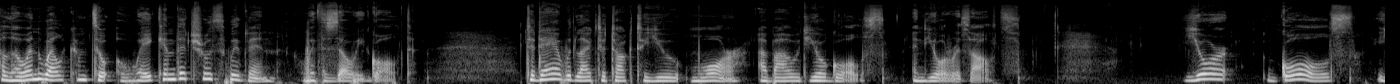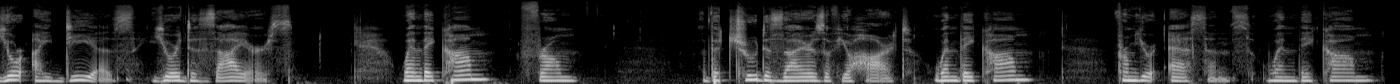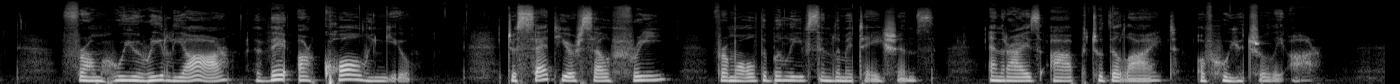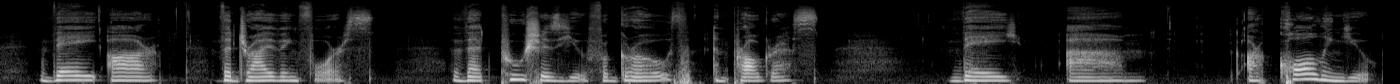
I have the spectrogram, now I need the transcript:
Hello and welcome to Awaken the Truth Within with Zoe Gold. Today I would like to talk to you more about your goals and your results. Your goals, your ideas, your desires, when they come from the true desires of your heart, when they come from your essence, when they come from who you really are, they are calling you to set yourself free from all the beliefs and limitations and rise up to the light of who you truly are. They are the driving force that pushes you for growth and progress. They um, are calling you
